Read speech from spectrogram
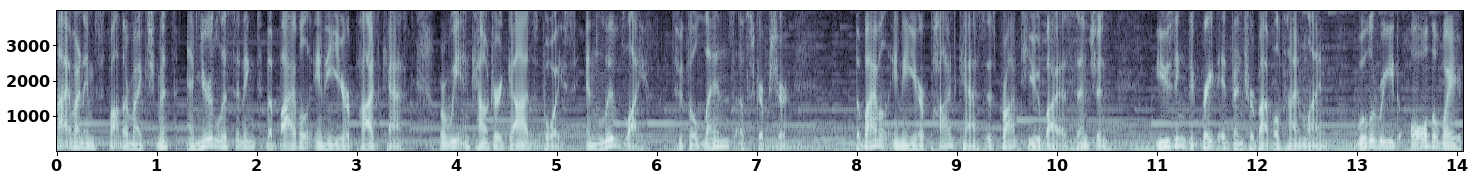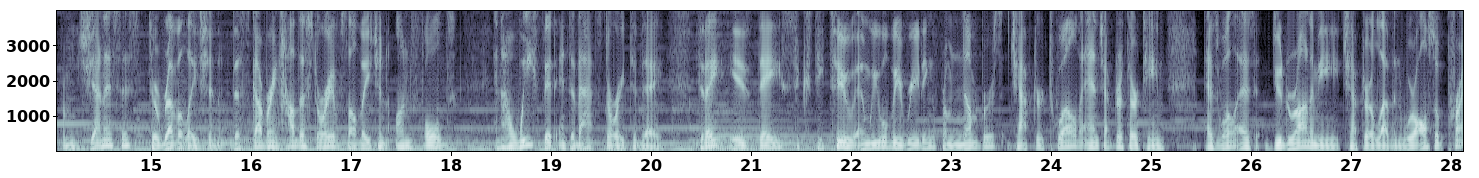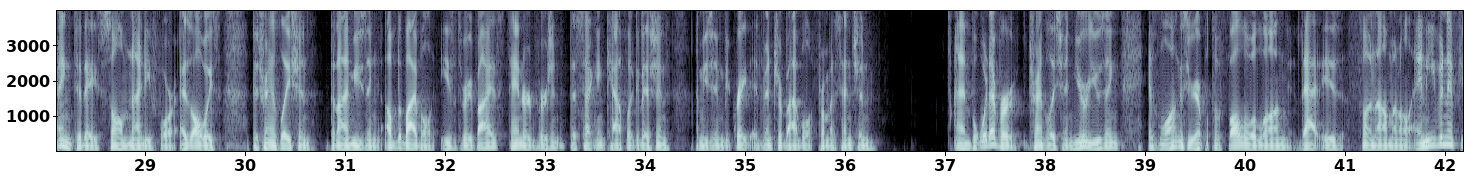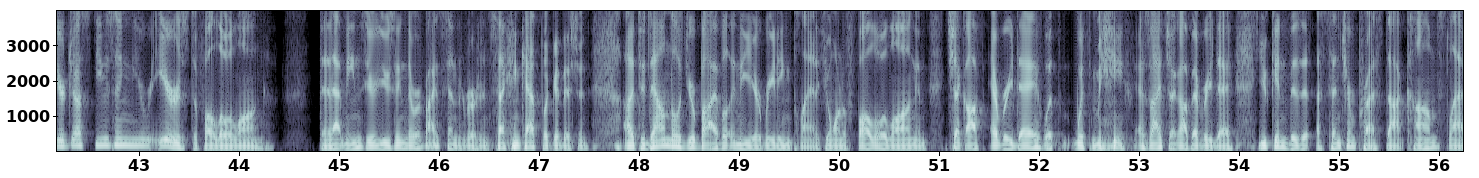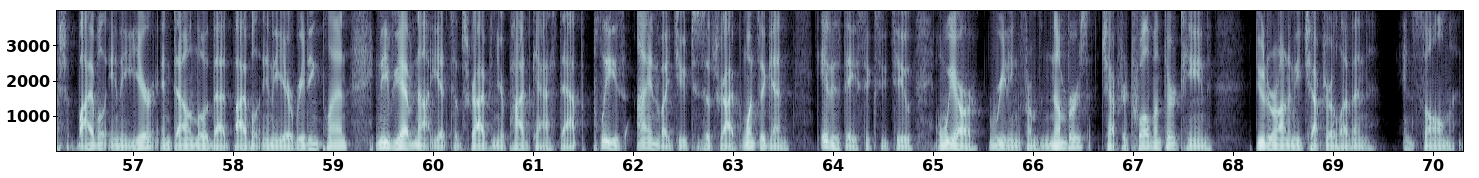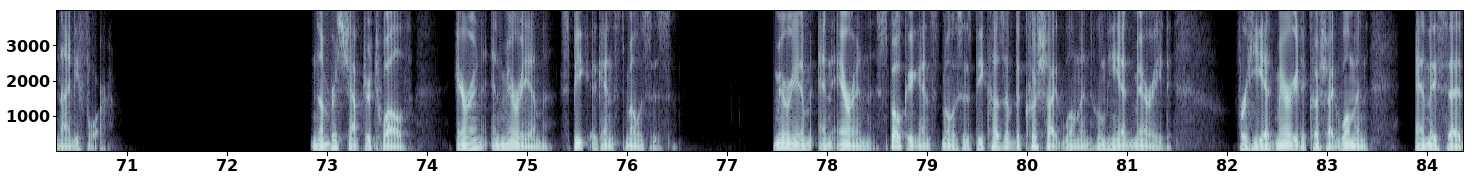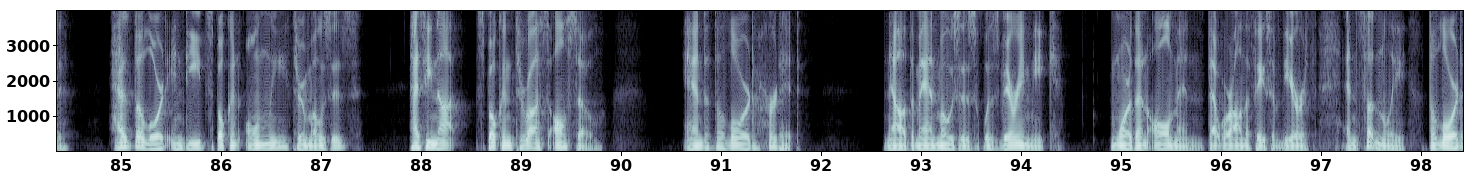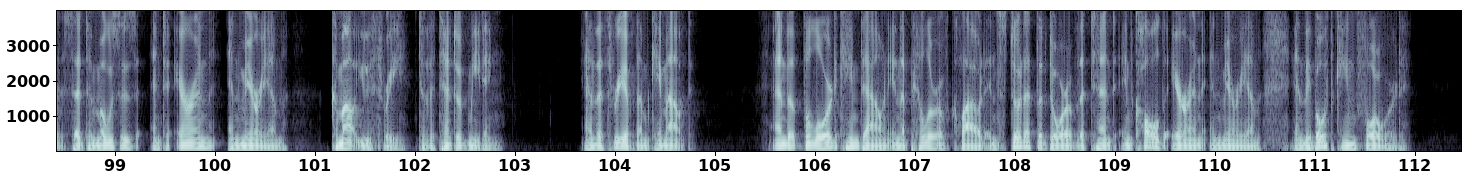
Hi, my name is Father Mike Schmitz, and you're listening to the Bible in a Year podcast, where we encounter God's voice and live life through the lens of Scripture. The Bible in a Year podcast is brought to you by Ascension. Using the Great Adventure Bible timeline, we'll read all the way from Genesis to Revelation, discovering how the story of salvation unfolds and how we fit into that story today. Today is day 62, and we will be reading from Numbers chapter 12 and chapter 13, as well as Deuteronomy chapter 11. We're also praying today Psalm 94. As always, the translation that I'm using of the Bible is the Revised Standard Version, the Second Catholic Edition. I'm using the Great Adventure Bible from Ascension. And but whatever translation you're using, as long as you're able to follow along, that is phenomenal. And even if you're just using your ears to follow along, then that means you're using the Revised Standard Version, Second Catholic Edition. Uh, to download your Bible in a Year reading plan, if you want to follow along and check off every day with, with me as I check off every day, you can visit ascensionpress.com slash Bible in a Year and download that Bible in a Year reading plan. And if you have not yet subscribed in your podcast app, please, I invite you to subscribe. Once again, it is day 62, and we are reading from Numbers chapter 12 and 13, Deuteronomy chapter 11, and Psalm 94. Numbers chapter 12 Aaron and Miriam speak against Moses. Miriam and Aaron spoke against Moses because of the Cushite woman whom he had married, for he had married a Cushite woman, and they said, Has the Lord indeed spoken only through Moses? Has he not spoken through us also? And the Lord heard it. Now the man Moses was very meek, more than all men that were on the face of the earth. And suddenly the Lord said to Moses and to Aaron and Miriam, Come out, you three, to the tent of meeting. And the three of them came out. And the Lord came down in a pillar of cloud and stood at the door of the tent and called Aaron and Miriam, and they both came forward.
